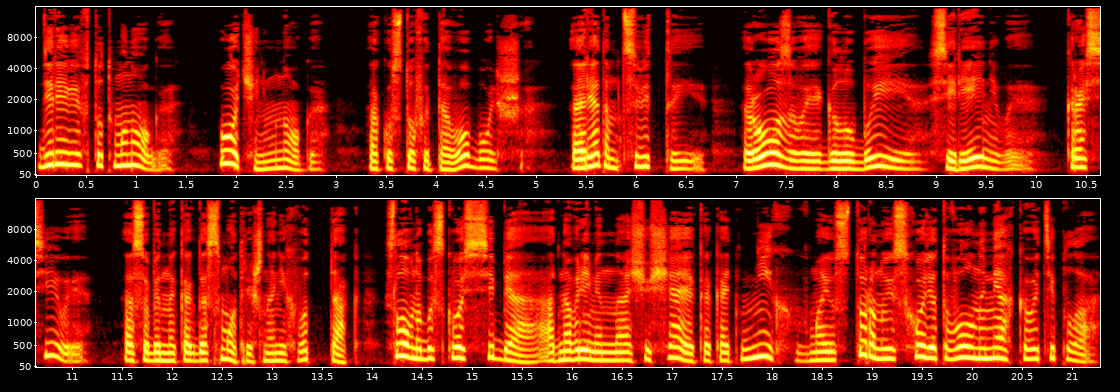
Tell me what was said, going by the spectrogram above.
Деревьев тут много, очень много, а кустов и того больше. А рядом цветы, розовые, голубые, сиреневые, красивые, особенно когда смотришь на них вот так, словно бы сквозь себя, одновременно ощущая, как от них в мою сторону исходят волны мягкого тепла.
